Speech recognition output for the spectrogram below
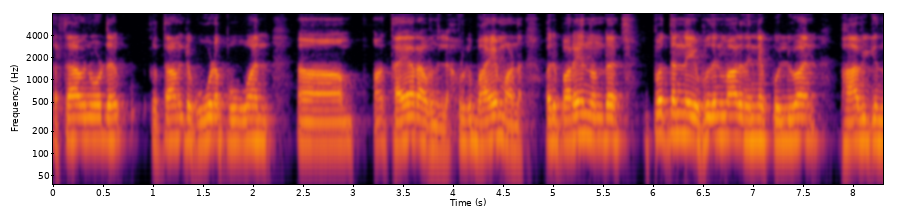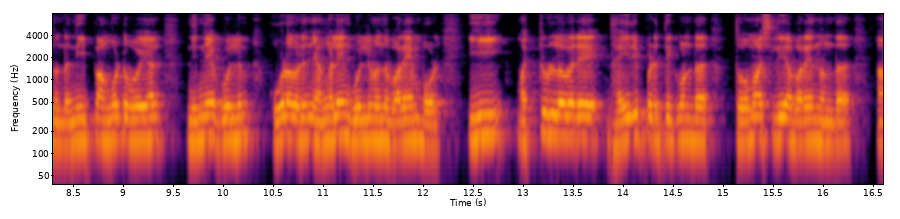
കർത്താവിനോട് കർത്താവിന്റെ കൂടെ പോകാൻ തയ്യാറാവുന്നില്ല. അവർക്ക് ഭയമാണ്. അവർ പറയുന്നുണ്ട് ഇപ്പോൾ തന്നെ യഹൂദന്മാർ നിന്നെ കൊല്ലുവാൻ ഭാവിക്കുന്നുണ്ട്. നീ ഇപ്പോൾ അങ്ങോട്ട് പോയാൽ നിന്നെ കൊല്ലും കൂടെ വരുന്ന ഞങ്ങളെയും കൊല്ലുമെന്ന് പറയുമ്പോൾ ഈ മറ്റുള്ളവരെ ധൈര്യപ്പെടുത്തിക്കൊണ്ട് തോമാശ്ലിയ പറയുന്നുണ്ട് ആ,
